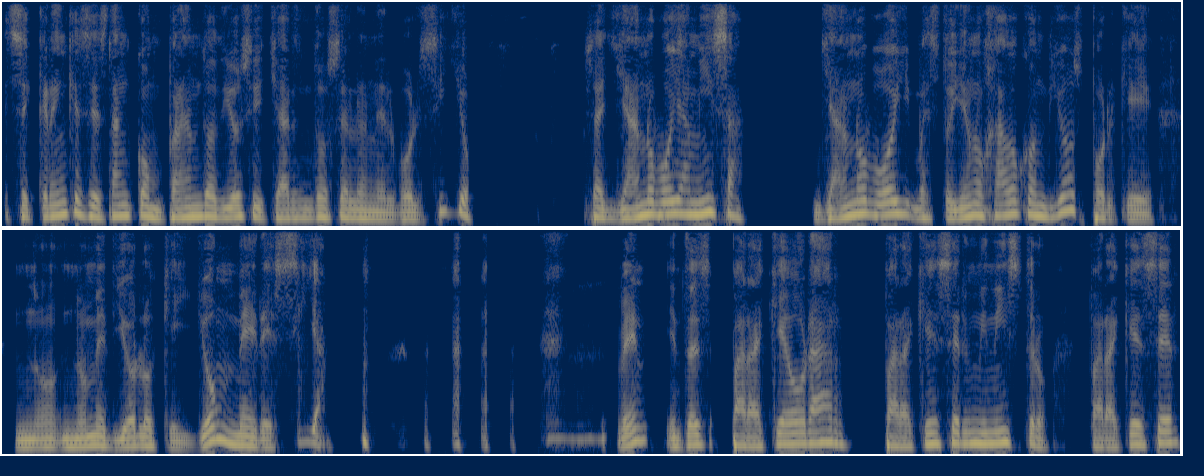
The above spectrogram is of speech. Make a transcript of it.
se creen que se están comprando a Dios y echándoselo en el bolsillo. O sea, ya no voy a misa, ya no voy, me estoy enojado con Dios porque no, no me dio lo que yo merecía. ¿Ven? Entonces, ¿para qué orar? ¿Para qué ser ministro? ¿Para qué ser?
